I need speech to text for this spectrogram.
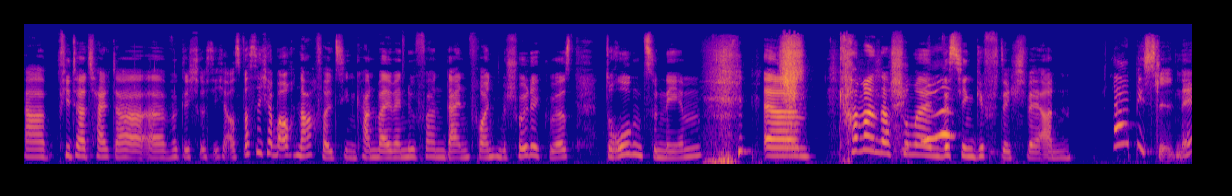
Ja, Peter teilt da äh, wirklich richtig aus. Was ich aber auch nachvollziehen kann, weil wenn du von deinen Freunden beschuldigt wirst, Drogen zu nehmen, ähm, kann man da schon mal ein bisschen giftig werden. Ein bisschen, ne?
